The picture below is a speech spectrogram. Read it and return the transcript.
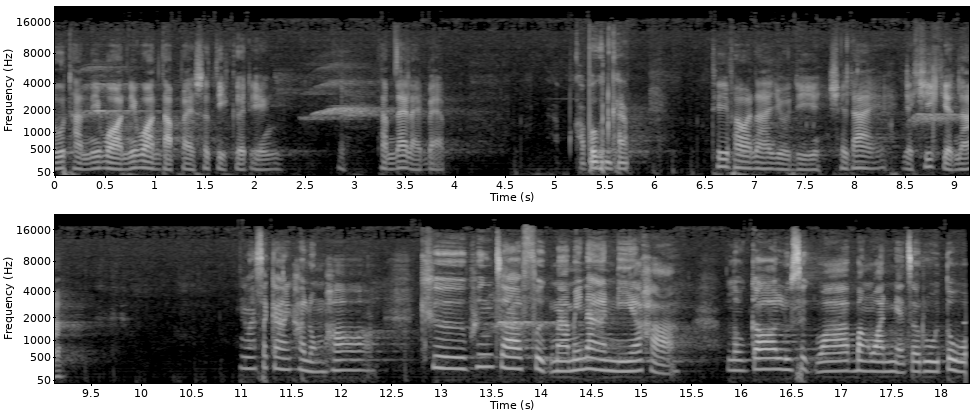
รู้ทันนิวรณ์นิวรณ์ดับไปสติเกิดเองทำได้หลายแบบ ขอบพระคุณครับ ที่ภาวนาอยู่ดีใช้ได้ อย่าขี้เกียจนะนมัสการค่ะหลวงพ่อ คือเพิ่งจะฝึกมาไม่นานนี้ค่ะแล้วก็รู้สึกว่าบางวันเนี่ยจะรู้ตัว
